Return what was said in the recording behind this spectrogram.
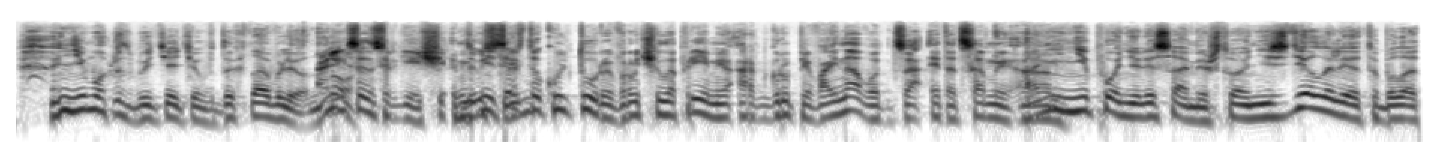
не может быть этим вдохновлен. Но, Александр Сергеевич, Дмитрий, Министерство культуры вручило премию арт-группе «Война» вот за этот самый... Они э... не поняли сами, что они сделали. Это была,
